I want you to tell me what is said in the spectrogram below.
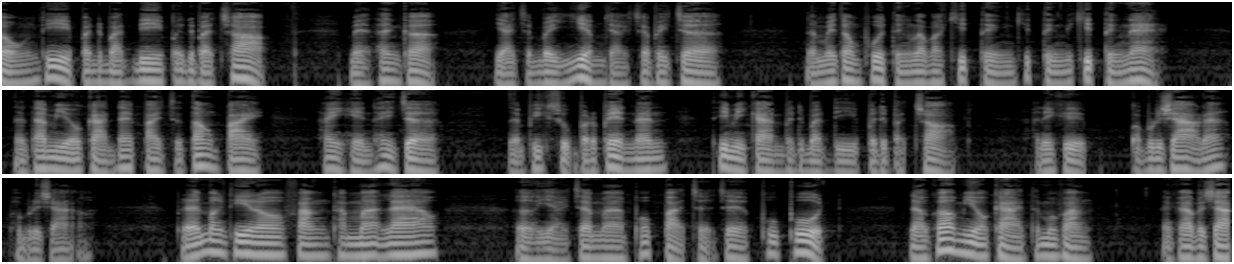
สงฆ์ที่ปฏิบัติดีปฏิบัติชอบ แม้ท่านก็อยากจะไปเยี่ยมอยากจะไปเจอนะไม่ต้องพูดถึงเราว่าคิดถึงคิดถึงนี่คิดถึงแน่แต่ถ้ามีโอกาสได้ไปจะต้องไปให้เห็นให้เจอนะภิกษุประเภทนั้นที่มีการปฏิบัติดีปฏิบัติชอบ อันนี้คือพระพุทธเจ้านะพระพุทธเจ้า ราะฉะนั้นบางทีเราฟังธรรมะแล้ว เอออยากจะมาพบปะเจอเจอผู้พูดเราก็มีโอกาสท่านผู้ฟังนะครับพระเจ้า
